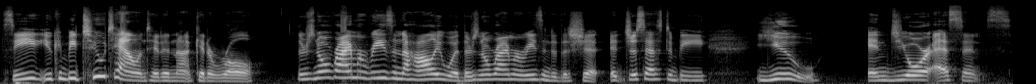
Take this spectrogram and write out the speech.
See, you can be too talented and not get a role. There's no rhyme or reason to Hollywood. There's no rhyme or reason to this shit. It just has to be you and your essence.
